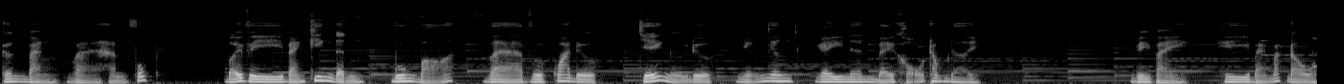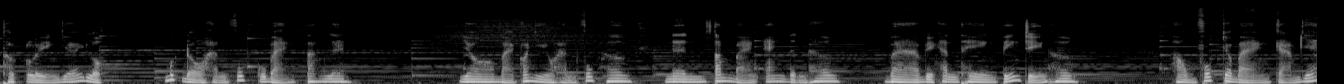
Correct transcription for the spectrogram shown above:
cân bằng và hạnh phúc bởi vì bạn kiên định, buông bỏ và vượt qua được, chế ngự được những nhân gây nên bể khổ trong đời. Vì vậy, khi bạn bắt đầu thực luyện giới luật, mức độ hạnh phúc của bạn tăng lên. Do bạn có nhiều hạnh phúc hơn, nên tâm bạn an định hơn và việc hành thiền tiến triển hơn. Hồng phúc cho bạn cảm giác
